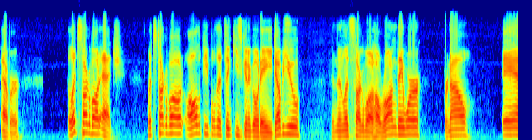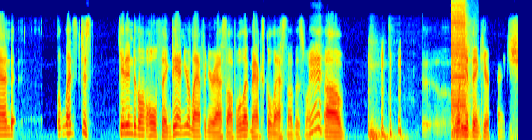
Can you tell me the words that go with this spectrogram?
ever. Let's talk about Edge. Let's talk about all the people that think he's going to go to AEW, and then let's talk about how wrong they were for now. And let's just get into the whole thing. Dan, you're laughing your ass off. We'll let Max go last on this one. Um, what do you think here, Edge?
